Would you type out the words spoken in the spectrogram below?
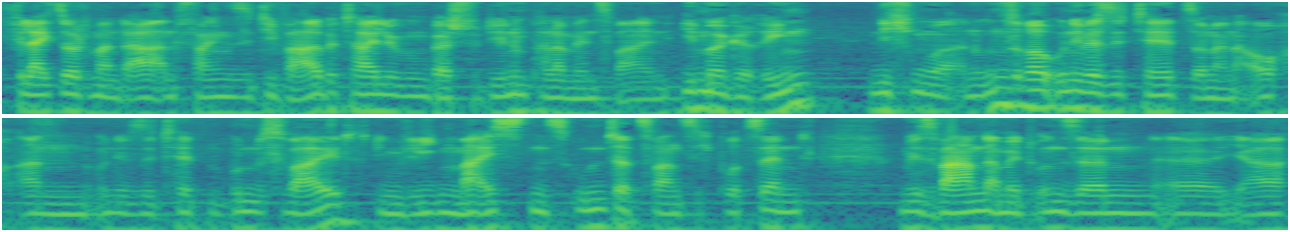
vielleicht sollte man da anfangen, sind die Wahlbeteiligungen bei Studierendenparlamentswahlen immer gering. Nicht nur an unserer Universität, sondern auch an Universitäten bundesweit. Die liegen meistens unter 20 Prozent. Und wir waren damit unseren, äh, ja,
